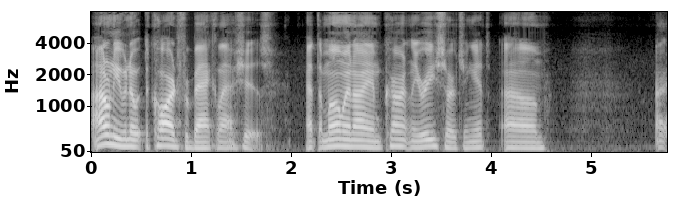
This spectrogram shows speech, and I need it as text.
I don't even know what the card for Backlash is. At the moment, I am currently researching it. Um, I,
